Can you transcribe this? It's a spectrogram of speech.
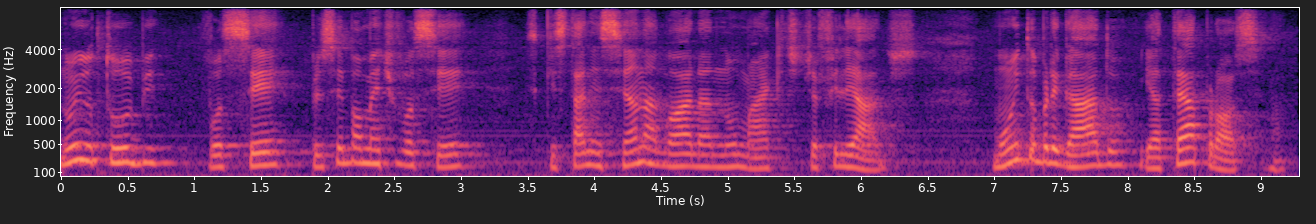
no YouTube. Você, principalmente você que está iniciando agora no marketing de afiliados. Muito obrigado e até a próxima.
